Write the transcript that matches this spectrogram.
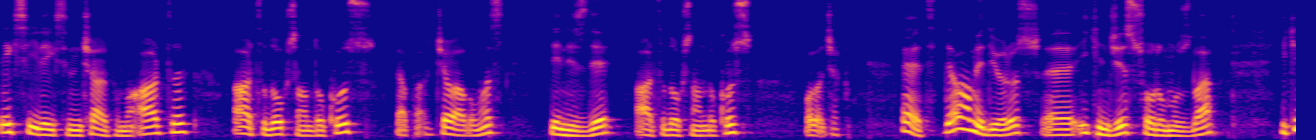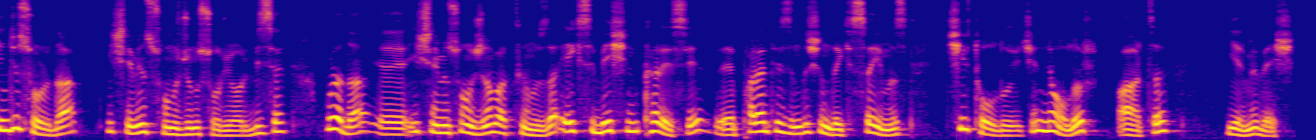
eksi ile eksinin çarpımı artı artı 99 yapar. Cevabımız Denizli artı 99 olacak. Evet devam ediyoruz ee, ikinci sorumuzla. İkinci soruda işlemin sonucunu soruyor bize. Burada e, işlemin sonucuna baktığımızda eksi 5'in karesi e, parantezin dışındaki sayımız çift olduğu için ne olur? Artı 25.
